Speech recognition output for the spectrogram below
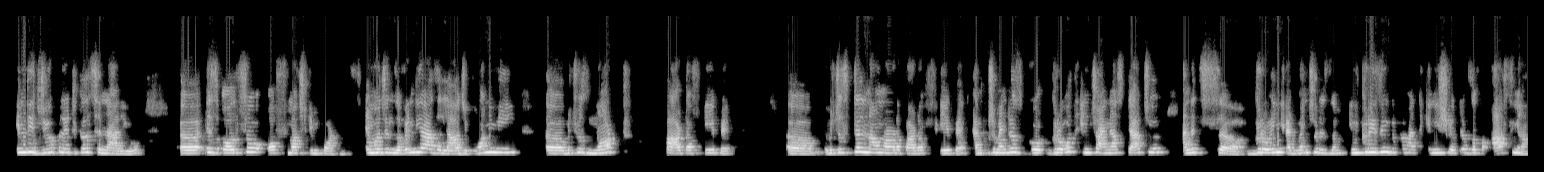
in the geopolitical scenario uh, is also of much importance. Emergence of India as a large economy, uh, which was not part of APEC, uh, which is still now not a part of APEC, and tremendous go- growth in China's stature and its uh, growing adventurism, increasing diplomatic initiatives of ASEAN,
